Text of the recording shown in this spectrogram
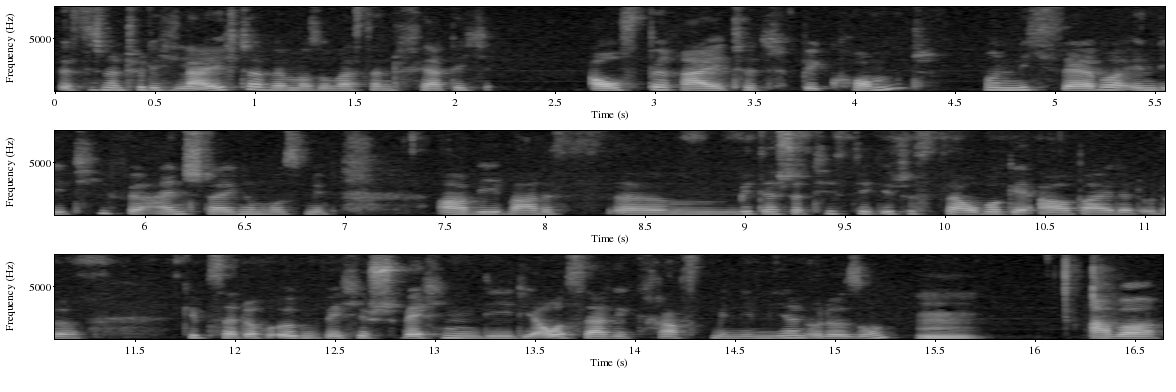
es ist natürlich leichter, wenn man sowas dann fertig aufbereitet bekommt und nicht selber in die Tiefe einsteigen muss mit, ah, wie war das ähm, mit der Statistik, ist es sauber gearbeitet oder gibt es da doch irgendwelche Schwächen, die die Aussagekraft minimieren oder so. Mhm. Aber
